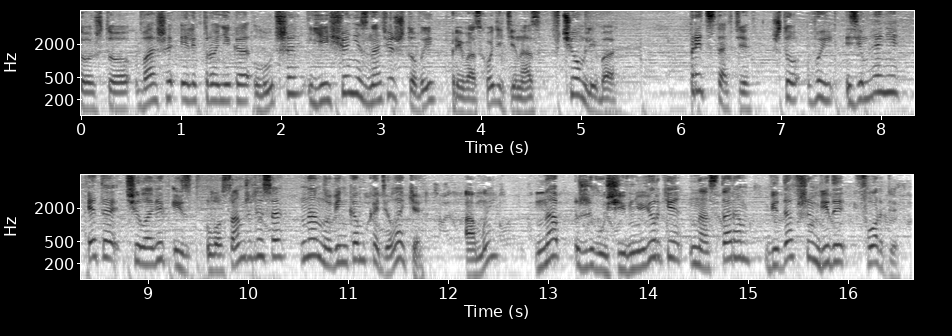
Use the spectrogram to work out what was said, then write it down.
То, что ваша электроника лучше, еще не значит, что вы превосходите нас в чем-либо. Представьте, что вы, земляне, это человек из Лос-Анджелеса на новеньком Кадиллаке, а мы – НАП, живущий в Нью-Йорке на старом, видавшем виды Форде –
